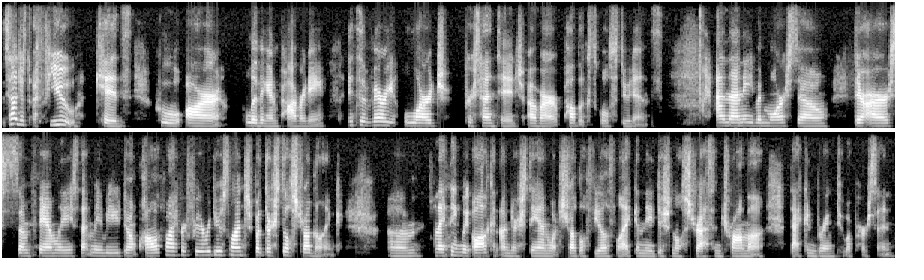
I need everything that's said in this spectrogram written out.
it's not just a few kids who are living in poverty. It's a very large percentage of our public school students. And then, even more so, there are some families that maybe don't qualify for free reduced lunch, but they're still struggling. Um, and I think we all can understand what struggle feels like and the additional stress and trauma that can bring to a person.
